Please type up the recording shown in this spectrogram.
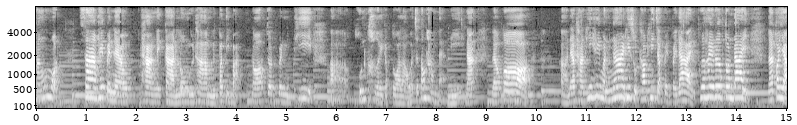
ทั้งหมดสร้างให้เป็นแนวทางในการลงมือทำหรือปฏิบัติเนาะจนเป็นที่คุ้นเคยกับตัวเราว่าจะต้องทำแบบนี้นะ แล้วก็ แนวทางที่ให้มันง่ายที่สุดเท่าที่จะเป็นไปได้ เพื่อให้เริ่มต้นได้ แล้วก็อย่า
